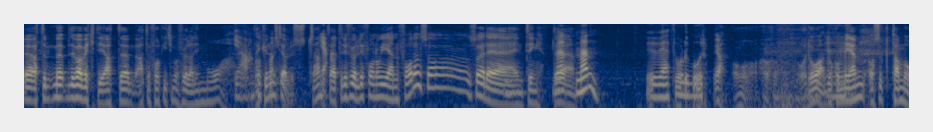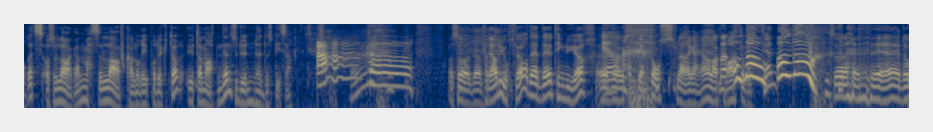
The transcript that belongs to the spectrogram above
eh, at det, var viktig at, eh, at folk ikke må føle at de må. Ja, det kunne hvis de har lyst. Sant? Ja. Så At de føler de får noe igjen for det, så, så er det én ting. Det, Men, men vi vet hvor du bor. ja. Og, og, da, kommer vi hjem, og så tar Moritz og så lager han masse lavkaloriprodukter ut av maten din, så du er nødt til å spise. Ah. Så, for det har du gjort før. Det, det er jo ting du gjør. Eh, Ja. Du har jo kommet hjem til oss flere ganger og lagd mat oh no! igjen. Oh no! Så det er, da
